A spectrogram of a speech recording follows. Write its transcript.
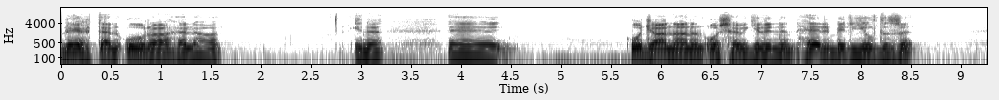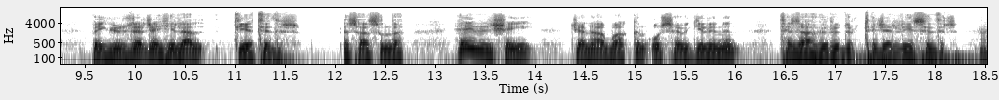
rihten ura helal. Yine e, o cananın, o sevgilinin her bir yıldızı ve yüzlerce hilal diyetidir. Esasında her şeyi Cenab-ı Hakk'ın o sevgilinin tezahürüdür, tecellisidir. Hı hı.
